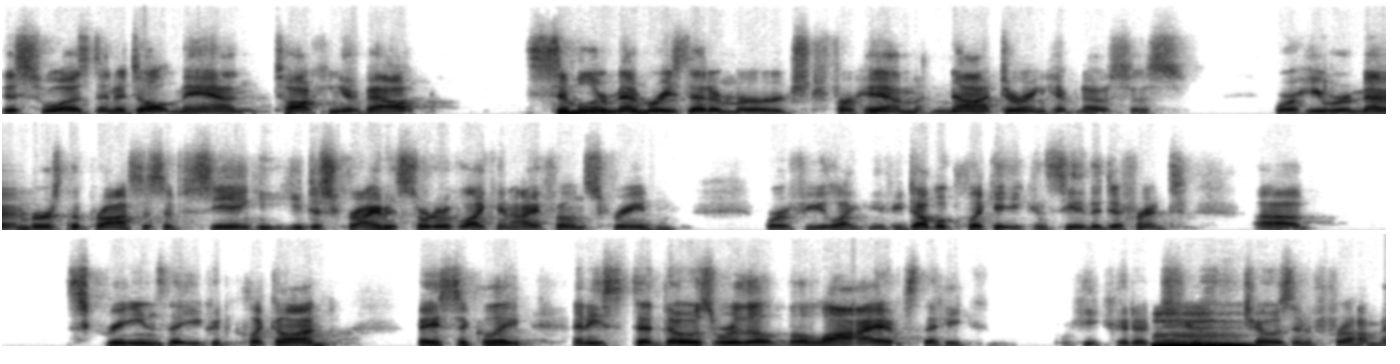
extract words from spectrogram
This was an adult man talking about similar memories that emerged for him, not during hypnosis, where he remembers the process of seeing. He, he described it sort of like an iPhone screen, where if you like, if you double click it, you can see the different uh, screens that you could click on, basically. And he said those were the, the lives that he he could have mm. chosen from.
